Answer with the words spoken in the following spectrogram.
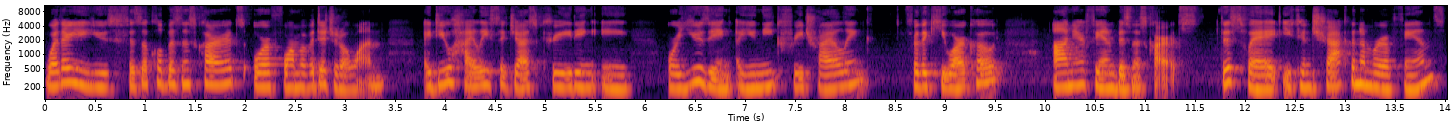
Whether you use physical business cards or a form of a digital one, I do highly suggest creating a or using a unique free trial link for the QR code on your fan business cards. This way, you can track the number of fans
